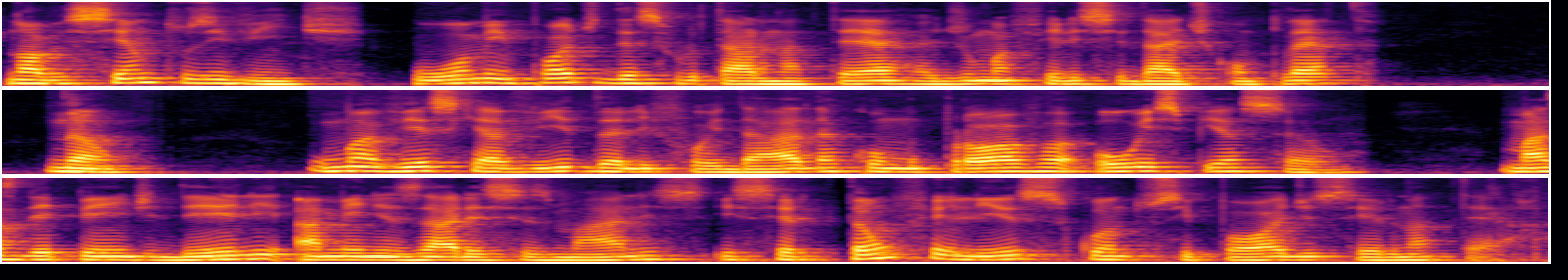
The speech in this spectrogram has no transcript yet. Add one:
920. O homem pode desfrutar na terra de uma felicidade completa? Não, uma vez que a vida lhe foi dada como prova ou expiação, mas depende dele amenizar esses males e ser tão feliz quanto se pode ser na terra.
